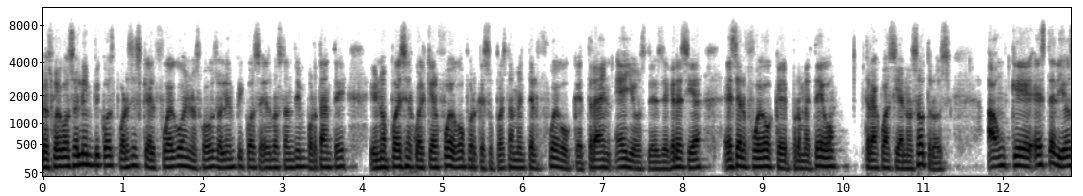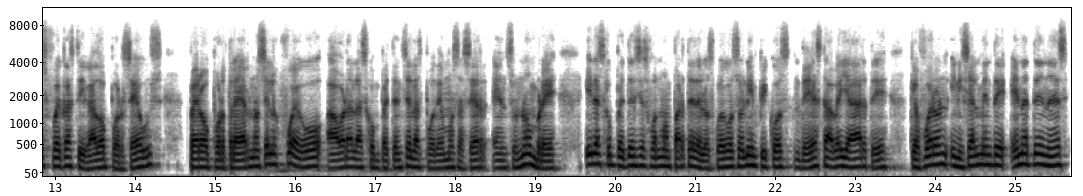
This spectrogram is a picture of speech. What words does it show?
los Juegos Olímpicos, por eso es que el fuego en los Juegos Olímpicos es bastante importante y no puede ser cualquier fuego porque supuestamente el fuego que traen ellos desde Grecia es el fuego que Prometeo trajo hacia nosotros. Aunque este dios fue castigado por Zeus, pero por traernos el fuego, ahora las competencias las podemos hacer en su nombre y las competencias forman parte de los Juegos Olímpicos de esta bella arte que fueron inicialmente en Atenas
